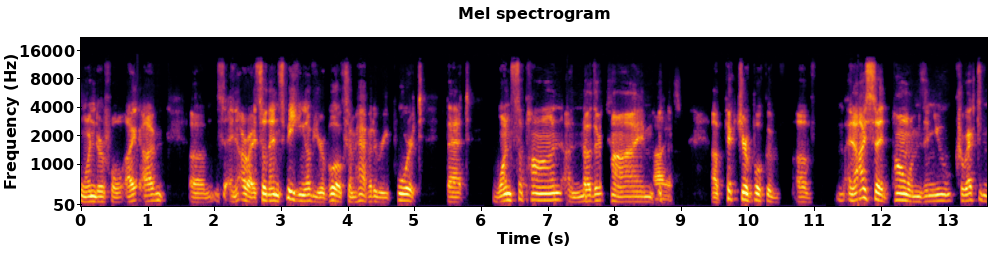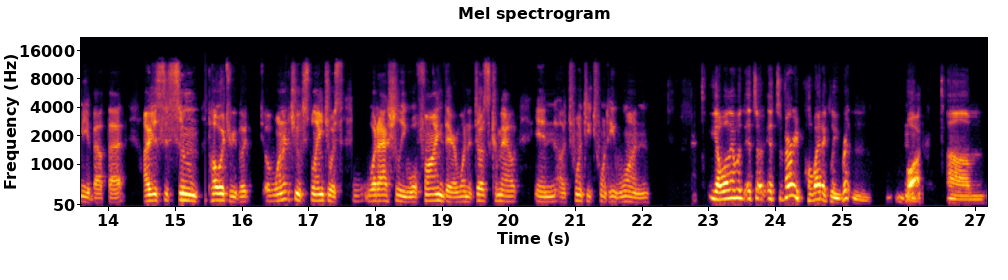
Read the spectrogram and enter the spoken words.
wonderful. I, I'm um, and all right. So then, speaking of your books, I'm happy to report that once upon another time, ah, yes. a picture book of of and I said poems, and you corrected me about that. I just assumed poetry, but why don't you explain to us what actually we'll find there when it does come out in uh, 2021? Yeah, well, it was, it's a it's a very poetically written book. Um,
